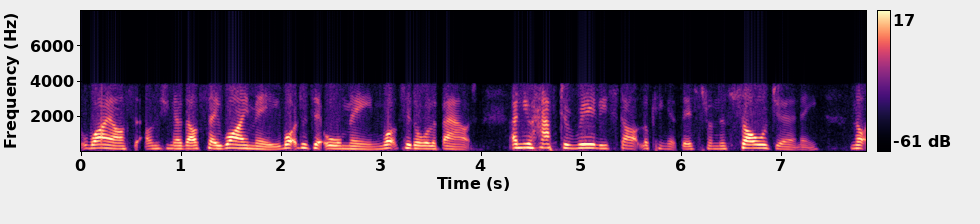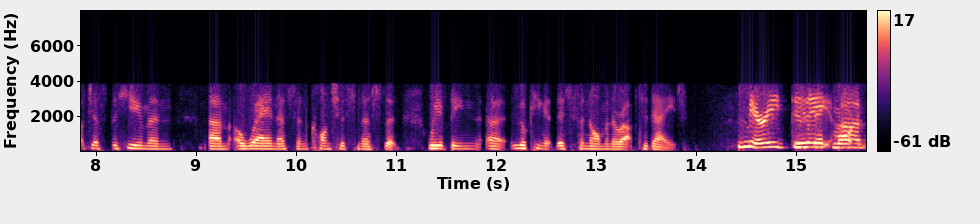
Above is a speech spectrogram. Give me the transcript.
why ourselves you know they'll say why me? What does it all mean? What's it all about? And you have to really start looking at this from the soul journey not just the human um, awareness and consciousness that we have been uh, looking at this phenomena up to date. Mary do, do they um,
